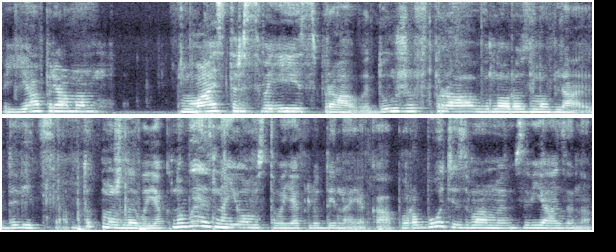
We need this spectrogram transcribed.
Я прямо майстер своєї справи, дуже вправно розмовляю. Дивіться, тут можливо як нове знайомство, як людина, яка по роботі з вами зв'язана.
